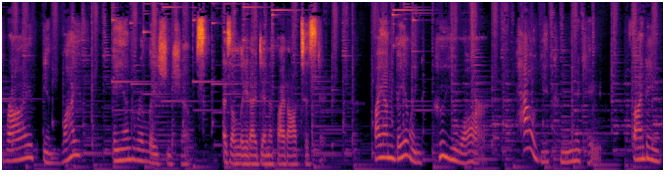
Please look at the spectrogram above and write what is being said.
thrive in life and relationships as a late identified autistic by unveiling who you are, how you communicate, finding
